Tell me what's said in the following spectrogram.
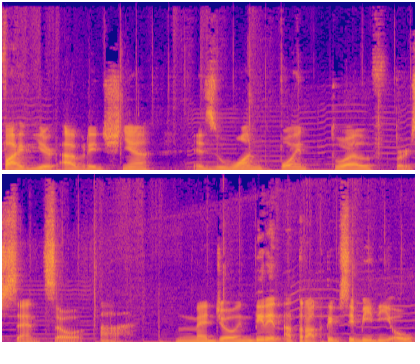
5-year average niya is 1.12%. So, ah, medyo hindi rin attractive si BDO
